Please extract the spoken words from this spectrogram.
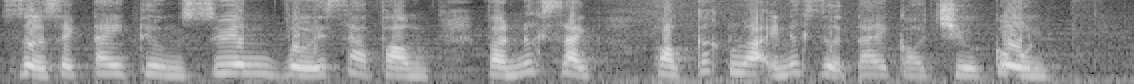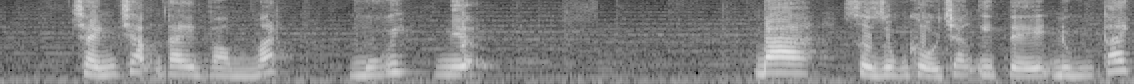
Rửa sạch tay thường xuyên với xà phòng và nước sạch hoặc các loại nước rửa tay có chứa cồn. Tránh chạm tay vào mắt, mũi, miệng. 3. Sử dụng khẩu trang y tế đúng cách.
